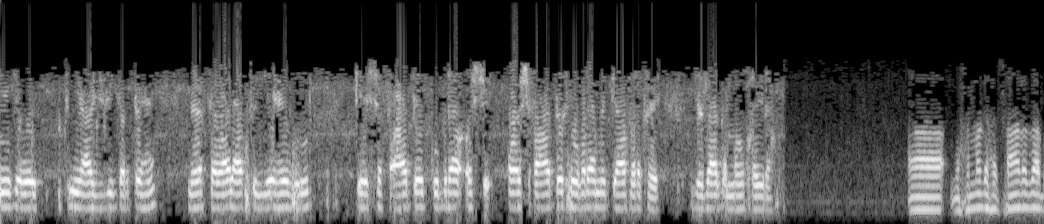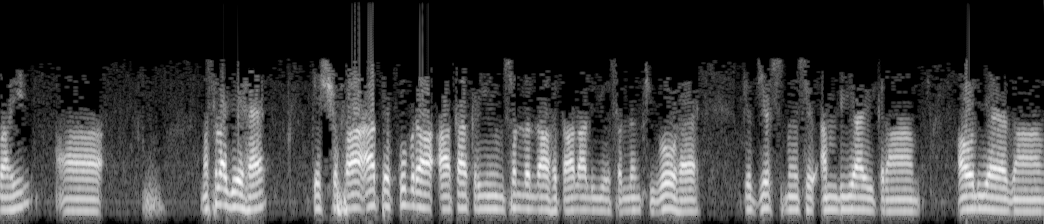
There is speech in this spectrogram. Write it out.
نہیں کہ وہ اتنی آجزی کرتے ہیں۔ میرا سوال آپ سے یہ ہے ضرور کہ شفاعت قبرا اور شفاعت صغرا میں کیا فرق ہے؟ جزاک اللہ خیرہ۔ محمد حسان رضا بھائی مسئلہ یہ ہے کہ شفاعت قبرا آقا کریم صلی اللہ تعالی علیہ وسلم کی وہ ہے کہ جس میں سے انبیاء اکرام، اولیاء اعظام،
